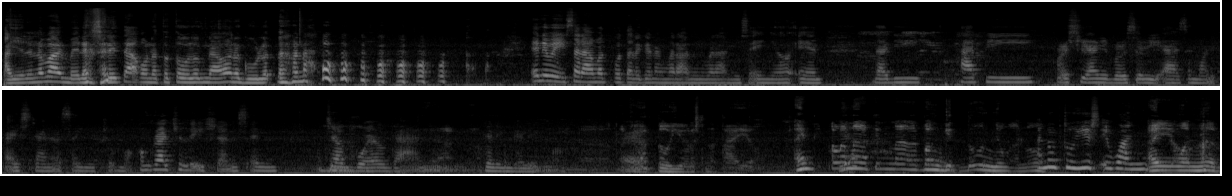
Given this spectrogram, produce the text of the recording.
Ayun na naman, may nagsalita ako, natutulog na ako, nagulat na naman ako. anyway, salamat po talaga ng maraming maraming sa inyo. And, Daddy, happy first year anniversary as a monetized channel sa YouTube mo. Congratulations and job well done. Galing-galing mo. Kaya 2 years na tayo. Ay, hindi pala yeah. natin nabanggit doon yung ano. Anong 2 years? Eh, one, Ay, 1 year.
